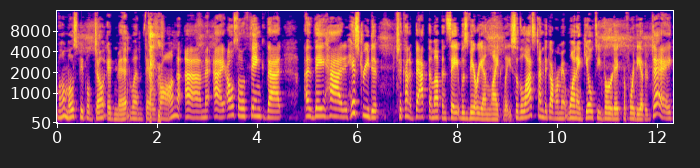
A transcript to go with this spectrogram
well, most people don't admit when they're wrong. Um, I also think that uh, they had history to to kind of back them up and say it was very unlikely. So the last time the government won a guilty verdict before the other day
